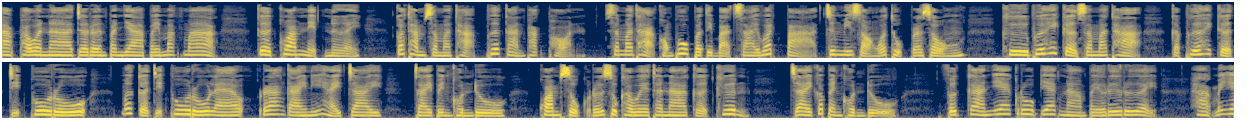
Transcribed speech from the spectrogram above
หากภาวนาเจริญปัญญาไปมากๆ เกิดความเหน็ดเหนื่อย ก็ทำสมถะเพื่อการพักผ่อน สมถะของผู้ปฏิบัติสายวัดป่าจึงมีสองวัตถุประสงค์ คือเพื่อให้เกิดสมถะกับเพื่อให้เกิดจิตผู้รู้ เมื่อเกิดจิตผู้รู้แล้ว ร่างกายนี้หายใจ ใจเป็นคนดู ความสุขหรือสุขเวทนาเกิดขึ้น ใจก็เป็นคนดู ฝึกการแยกรูปแยกนามไปเรื่อยๆ หากไม่แย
